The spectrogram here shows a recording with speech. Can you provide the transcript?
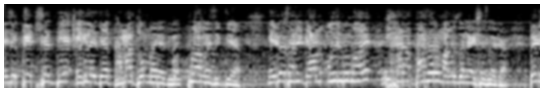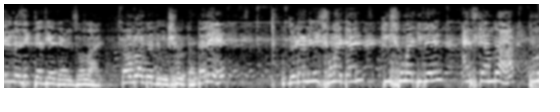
এই যে পেট সেট দিয়ে, এগুলো দিয়ে ধামা ধুম মেরে দিবেন, পুরো মিউজিক দিয়ে। এবার জানি গান ওই সময় সারা বাজারের মানুষ জানে এসে জায়গা। পেটের মিউজিকটা দিয়ে দেন ঝোলায় তবলাতে দিন সুরটা তাহলে দুটা মিনিট সময় দেন, কি সময় দিবেন? আজকে আমরা কোনো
